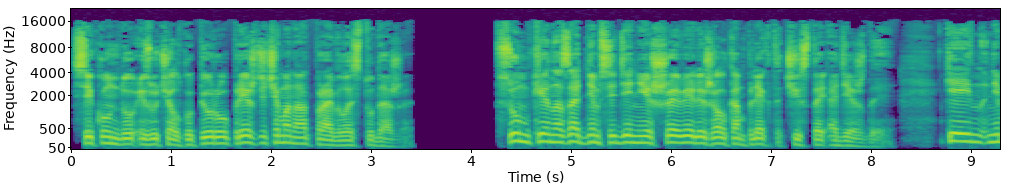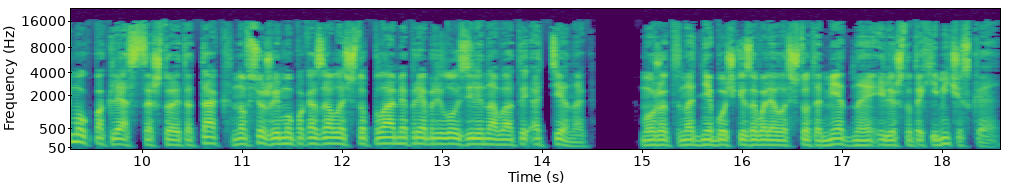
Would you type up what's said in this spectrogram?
Секунду изучал купюру, прежде чем она отправилась туда же. В сумке на заднем сиденье Шеви лежал комплект чистой одежды. Кейн не мог поклясться, что это так, но все же ему показалось, что пламя приобрело зеленоватый оттенок. Может, на дне бочки завалялось что-то медное или что-то химическое.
